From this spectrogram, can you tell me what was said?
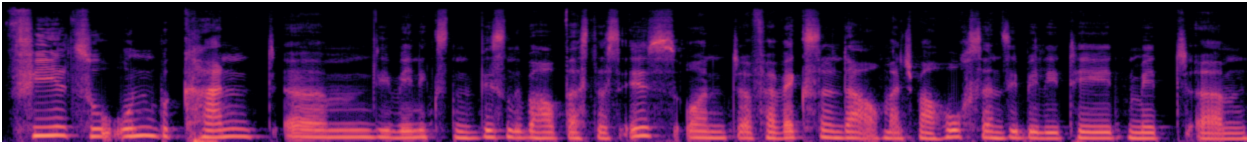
viel zu unbekannt. Ähm, die wenigsten wissen überhaupt, was das ist und äh, verwechseln da auch manchmal Hochsensibilität mit ähm,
